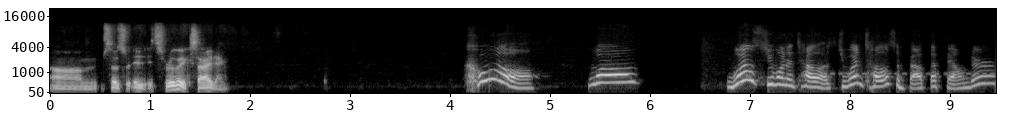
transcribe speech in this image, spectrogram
um, so it's, it's really exciting. Cool. Well, what else do you want to tell us? Do you want to tell us about the founder?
